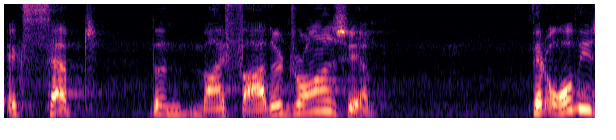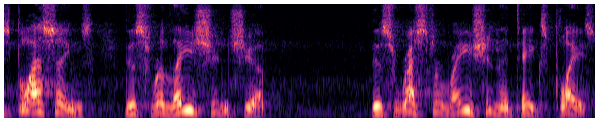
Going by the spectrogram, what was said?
except the, my Father draws him. That all these blessings, this relationship, this restoration that takes place,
